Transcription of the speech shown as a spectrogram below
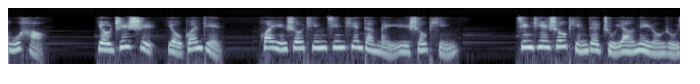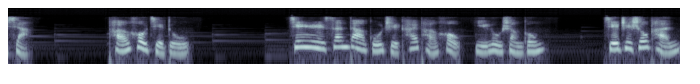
午好，有知识有观点，欢迎收听今天的每日收评。今天收评的主要内容如下：盘后解读。今日三大股指开盘后一路上攻，截至收盘，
